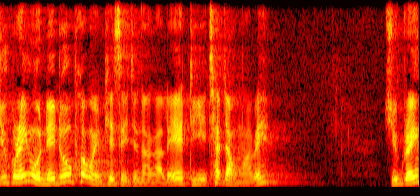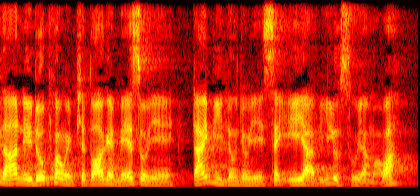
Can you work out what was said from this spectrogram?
ယူကရိန်းကိုနေတိုးဖွဲ့ဝင်ဖြစ်စေချင်တာကလည်းဒီအချက်ကြောင့်ပါပဲ။ယူကရိန်းကနေတိုးဖွဲ့ဝင်ဖြစ်သွားခဲ့မယ်ဆိုရင်တိုင်းပြည်လုံခြုံရေးစိတ်အေးရပြီလို့ဆိုရမှာပါ။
